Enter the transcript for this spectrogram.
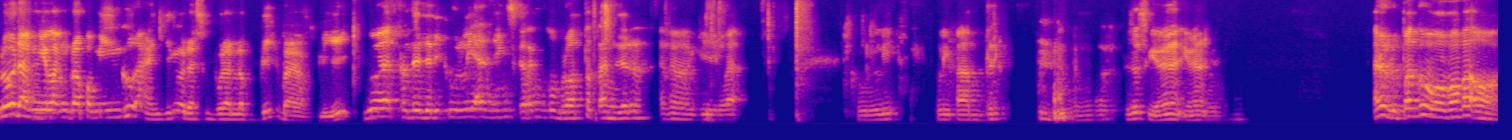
lu udah ngilang berapa minggu anjing udah sebulan lebih babi. Gue kerja jadi kuli anjing. Sekarang gue berotot anjir. Aduh gila. Kuli. Kuli pabrik. Bener. Terus gimana gimana? Aduh lupa gue mau apa. Oh.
